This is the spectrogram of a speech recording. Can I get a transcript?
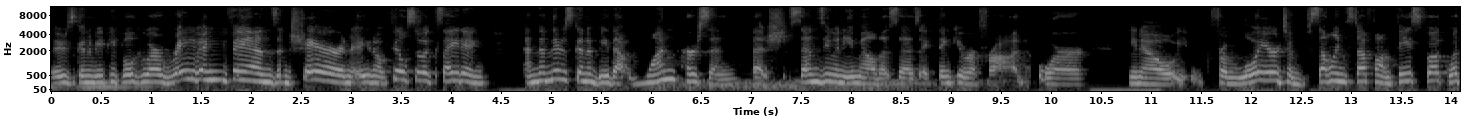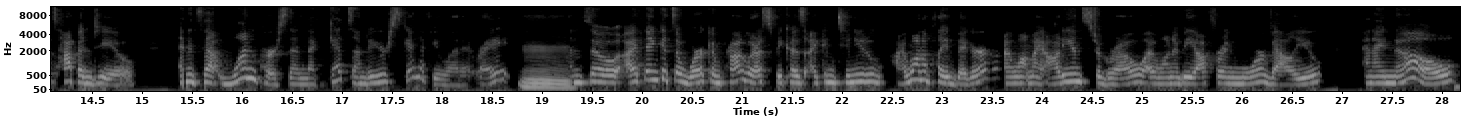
there's going to be people who are raving fans and share and you know it feels so exciting. And then there's going to be that one person that sh- sends you an email that says i think you're a fraud or you know from lawyer to selling stuff on facebook what's happened to you? And it's that one person that gets under your skin if you let it right? Mm. and so i think it's a work in progress because i continue to i want to play bigger. I want my audience to grow. I want to be offering more value. And i know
